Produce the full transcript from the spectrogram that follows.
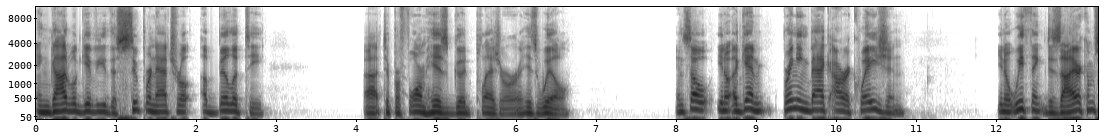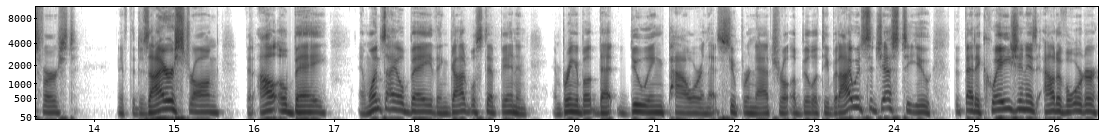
and God will give you the supernatural ability uh, to perform his good pleasure or his will. And so, you know, again, bringing back our equation, you know, we think desire comes first. And if the desire is strong, then I'll obey. And once I obey, then God will step in and and bring about that doing power and that supernatural ability. But I would suggest to you that that equation is out of order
